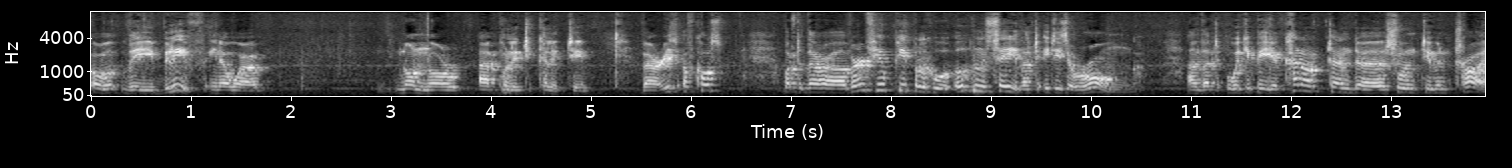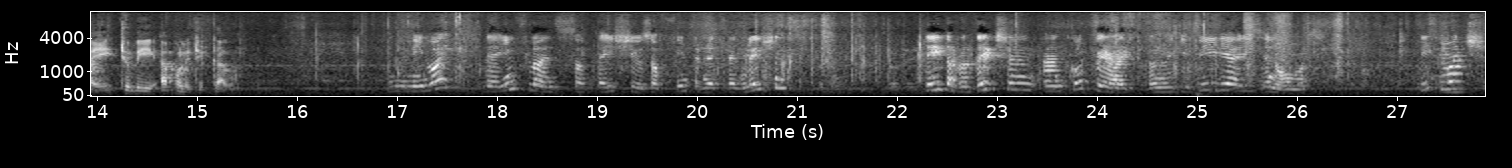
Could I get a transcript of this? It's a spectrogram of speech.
of the belief in our non or apoliticality varies, of course, but there are very few people who openly say that it is wrong and that Wikipedia cannot and uh, shouldn't even try to be apolitical. In the meanwhile, the influence of the issues of internet regulations, data protection and copyright on Wikipedia is enormous. This much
